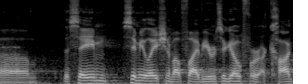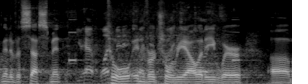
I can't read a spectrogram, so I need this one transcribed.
Um, the same simulation about five years ago for a cognitive assessment tool in virtual reality where uh,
